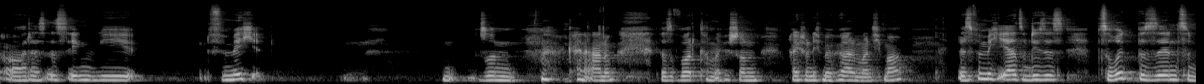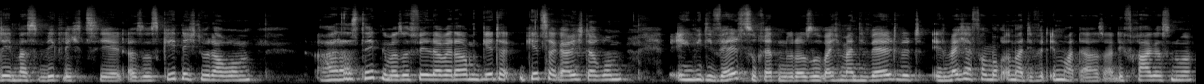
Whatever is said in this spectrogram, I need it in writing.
oh, das ist irgendwie für mich so ein, keine Ahnung, das Wort kann man schon, kann ich schon nicht mehr hören manchmal. Das ist für mich eher so dieses Zurückbesinnen zu dem, was wirklich zählt. Also es geht nicht nur darum, ah, das denken immer so viel, aber darum geht es ja gar nicht darum, irgendwie die Welt zu retten oder so, weil ich meine, die Welt wird, in welcher Form auch immer, die wird immer da sein. Die Frage ist nur,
